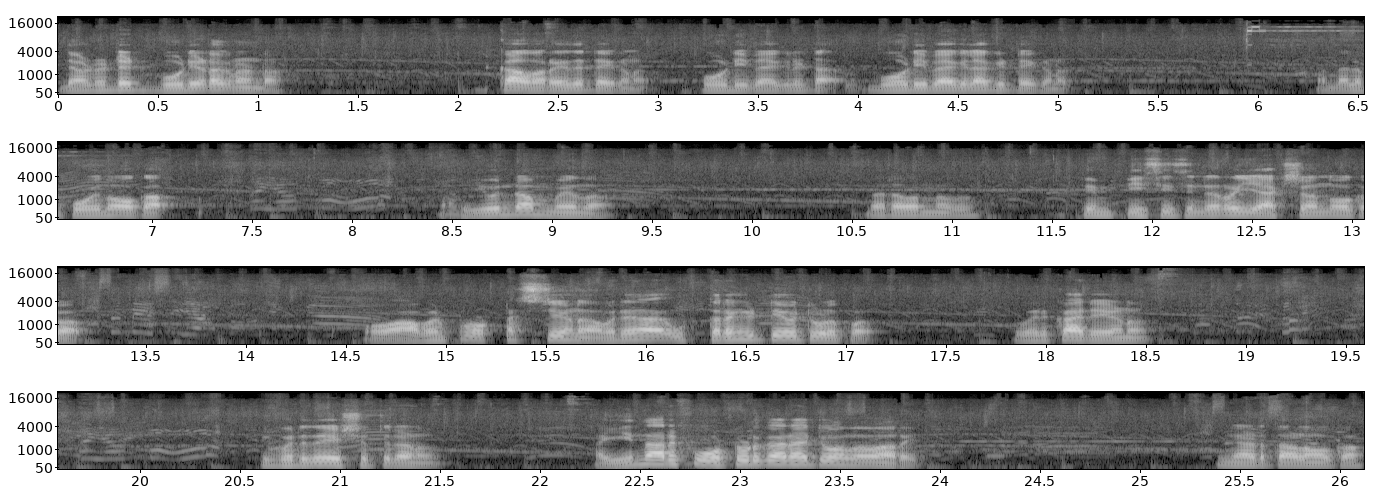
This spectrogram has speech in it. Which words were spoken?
ഇതവിടെ ഡെഡ് ബോഡി കിടക്കണുണ്ടോ കവർ ചെയ്തിട്ടേക്കണ്. ബോഡി ബാഗിലിട്ട ബോഡി ബാഗിലാക്കി ഇട്ടേക്കണ്. എന്തായാലും പോയി നോക്കാം. അയ്യോ എന്റെ അമ്മയെന്നാ എന്താ പറഞ്ഞത്? എം പി സി സിന്റെ റിയാക്ഷൻ നോക്കാം. ഓ അവൻ പ്രൊട്ടസ്റ്റ് ചെയ്യണം. അവന് ഉത്തരം കിട്ടിയേ പറ്റുള്ളൂ ഇപ്പം. ഇവർ കരയാണ്. ഇവർ ദേഷ്യത്തിലാണ്. ഈ ഫോട്ടോ എടുക്കാനായിട്ട് വന്നത് നാറി ഇനി അടുത്ത നോക്കാം.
